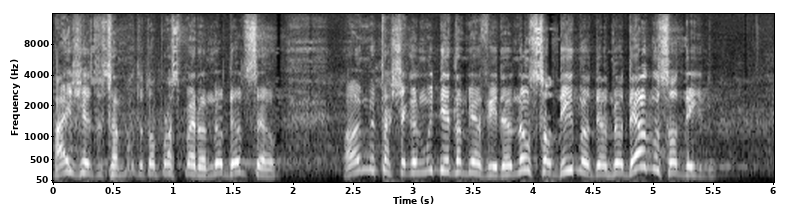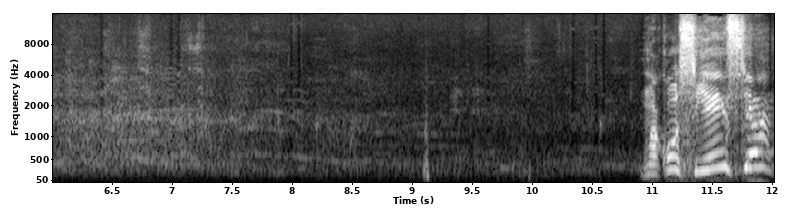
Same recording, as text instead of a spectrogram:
ai Jesus amado, eu estou prosperando. Meu Deus do céu. Ai, meu, está chegando muito dinheiro na minha vida. Eu não sou digno, meu Deus. Meu Deus, não sou digno. Uma consciência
